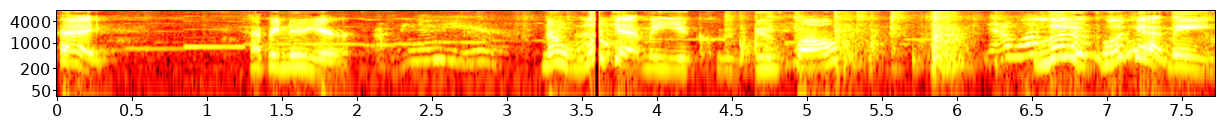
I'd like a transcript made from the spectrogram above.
Hey. Happy New Year. Happy New Year. No, look at me, you goofball. You know what? Luke, look at me.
